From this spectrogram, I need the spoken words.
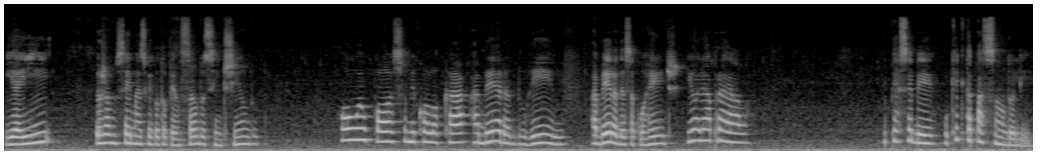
E aí eu já não sei mais o que eu estou pensando, sentindo. Ou eu posso me colocar à beira do rio, à beira dessa corrente e olhar para ela. E perceber o que está passando ali.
